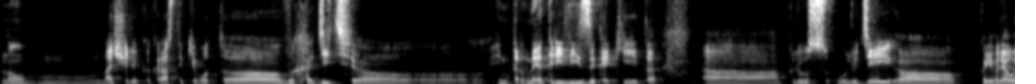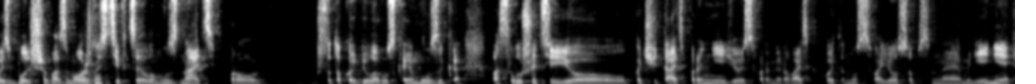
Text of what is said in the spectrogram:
ну, начали как раз-таки вот э, выходить интернет-релизы какие-то, а, плюс у людей появлялось больше возможностей в целом узнать про что такое белорусская музыка, послушать ее, почитать про нее, сформировать какое-то, ну, свое собственное мнение.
